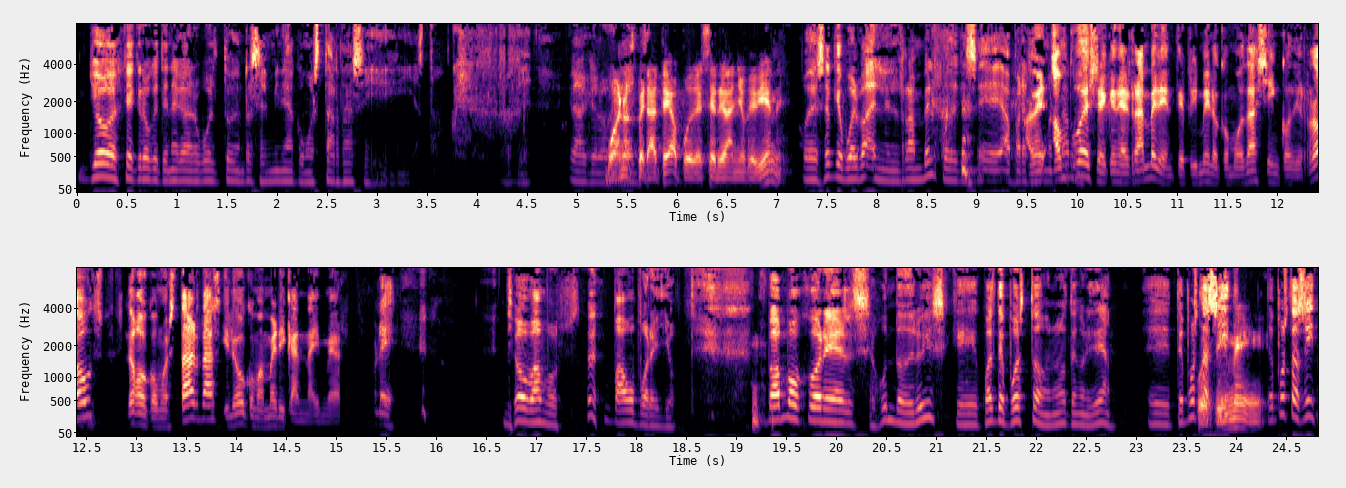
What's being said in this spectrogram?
Yo es que creo que tiene que haber vuelto en WrestleMania como Stardust y ya está. Bueno, espérate, puede ser el año que viene. Puede ser que vuelva en el Rumble, puede que se aparezca. A ver, aún puede ser que en el Rumble entre primero como Dashing Cody Rhodes, luego como Stardust y luego como American Nightmare. Hombre, yo vamos, vamos por ello. Vamos con el segundo de Luis, que ¿cuál te he puesto? No tengo ni idea. Eh, te he puesto pues así. Te he puesto así.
